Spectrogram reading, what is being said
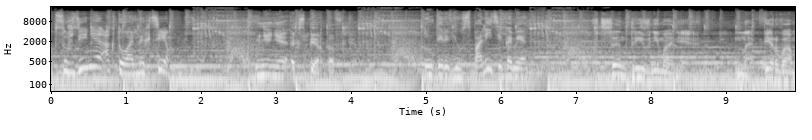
Обсуждение актуальных тем. Мнение экспертов. Интервью с политиками. В центре внимания. На Первом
